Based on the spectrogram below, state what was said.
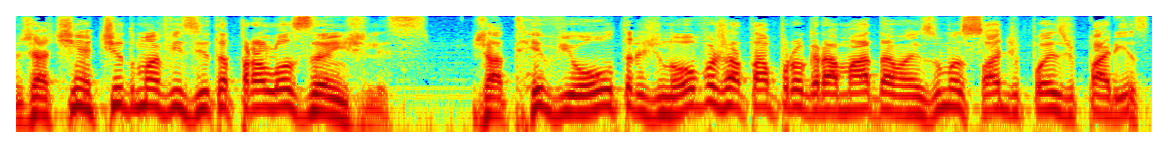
já tinha tido uma visita para Los Angeles. Já teve outra de novo ou já está programada mais uma só depois de Paris?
